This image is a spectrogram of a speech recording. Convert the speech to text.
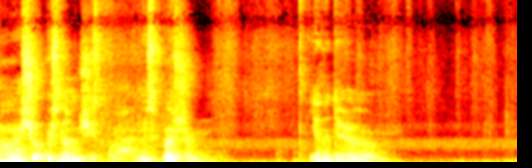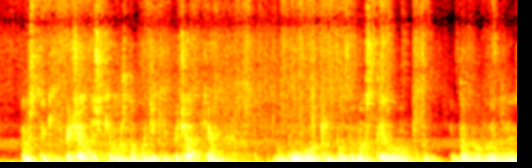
А, що почнемо чистку? Ну, перше, я надягаю ось такі печаточки, можна будь-які печатки, бо тут буде мастило, і даби ви не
